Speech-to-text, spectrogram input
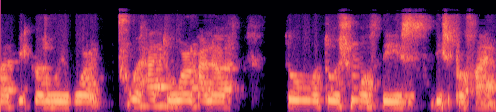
but because we work, we had to work a lot to, to smooth this, this profile.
